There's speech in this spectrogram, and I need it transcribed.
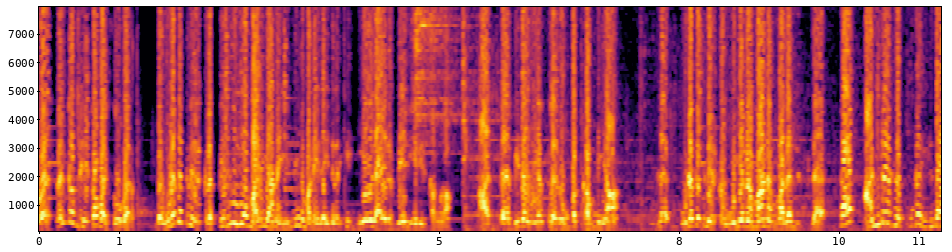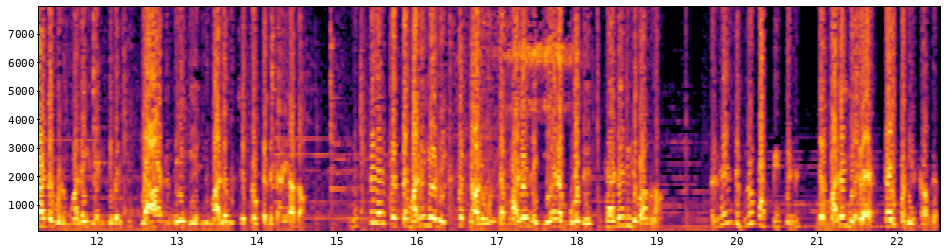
Viewers welcome to echo voice over இந்த உலகத்துல இருக்கிற பெரிய மலையான இமயமலையில இது வரைக்கும் ஏழாயிரம் பேர் ஏறி இருக்காங்களாம் அதை விட உயரத்துல ரொம்ப கம்மியா உலகத்துல இருக்க உயரமான மலை லிஸ்ட்ல டாப் ஹண்ட்ரட்ல கூட இல்லாத ஒரு மலையில இது வரைக்கும் யாருமே ஏறி மலை உச்ச தொட்டது கிடையாதாம். முப்பேற்பட்ட மலையோட எக்ஸ்பர்ட்னாலும் இந்த மலையில ஏறும் போது திணறிடுவாங்களாம். ரெண்டு குரூப் ஆஃப் பீப்புள் இந்த மலை ஏற ட்ரை பண்ணிருக்காங்க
